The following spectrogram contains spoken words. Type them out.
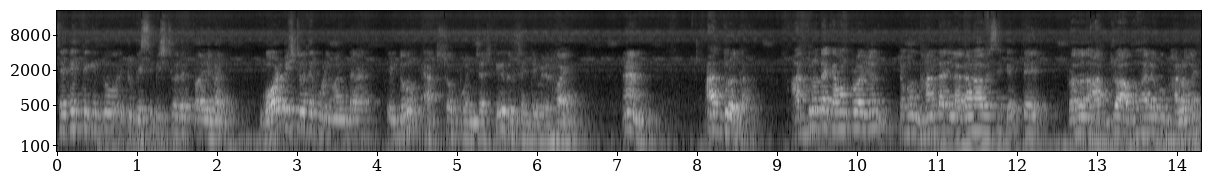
সেক্ষেত্রে কিন্তু একটু বেশি বৃষ্টিপাতের প্রয়োজন হয়। গড় বৃষ্টিপাতের পরিমাণটা কিন্তু একশো পঞ্চাশ থেকে দু সেন্টিমিটার হয়। হ্যাঁ? আর্দ্রতা। আর্দ্রতা কেমন প্রয়োজন? যখন ধান গাছ লাগানো হবে, সেক্ষেত্রে প্রধানত আর্দ্র আবহাওয়া খুব ভালো হয়।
